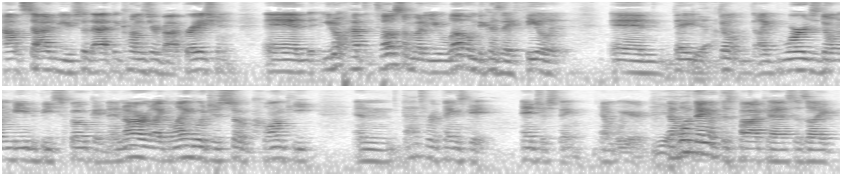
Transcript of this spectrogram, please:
outside of you so that becomes your vibration. And you don't have to tell somebody you love them because they feel it. And they Yeah. don't like words don't need to be spoken. And our like language is so clunky and that's where things get interesting and weird. Yeah. The whole thing with this podcast is like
